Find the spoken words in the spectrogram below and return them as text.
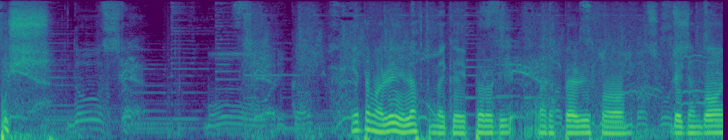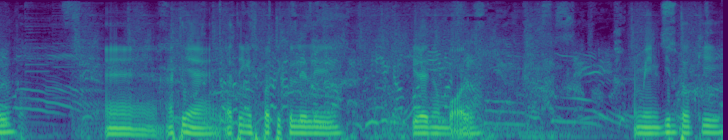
Push. I really love to make a parody or a parody for Dragon Ball and I think I, I think it's particularly Dragon Ball. I mean, Gintoki,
